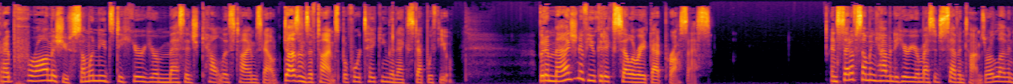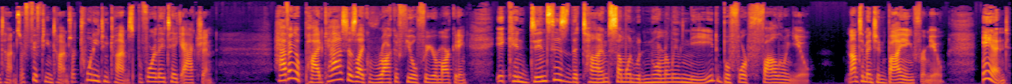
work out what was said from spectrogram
but I promise you, someone needs to hear your message countless times now, dozens of times, before taking the next step with you. But imagine if you could accelerate that process. Instead of someone having to hear your message seven times, or 11 times, or 15 times, or 22 times before they take action, having a podcast is like rocket fuel for your marketing. It condenses the time someone would normally need before following you, not to mention buying from you. And,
